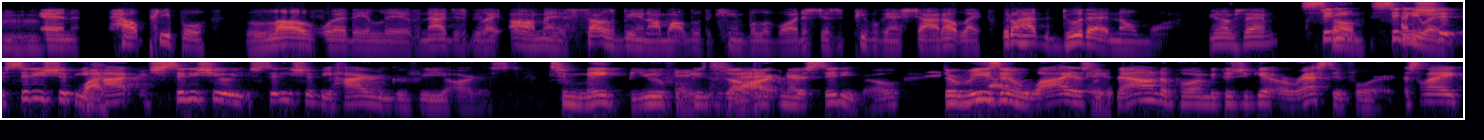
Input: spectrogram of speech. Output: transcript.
mm-hmm. and help people love where they live, not just be like, oh man, it sucks being on Martin Luther King Boulevard. It's just people getting shot up. Like we don't have to do that no more. You know what I'm saying? City so, city anyway, should city should be high, city should city should be hiring graffiti artists to make beautiful exactly. pieces of art in their city, bro. The reason why is looked down upon because you get arrested for it. It's like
